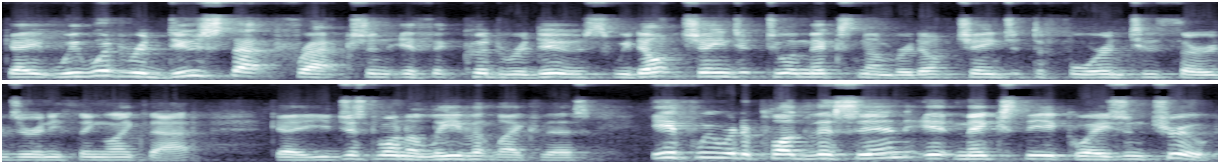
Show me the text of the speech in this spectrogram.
Okay, we would reduce that fraction if it could reduce. We don't change it to a mixed number. Don't change it to 4 and 2 thirds or anything like that. Okay, you just want to leave it like this. If we were to plug this in, it makes the equation true.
